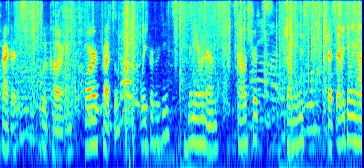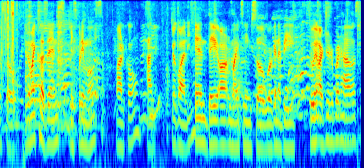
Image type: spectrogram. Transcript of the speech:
crackers, food coloring, more pretzels, wafer cookies, mini M&Ms, sour strips, gummies. That's everything we have. So these are my cousins, mis primos, Marco, Jaguali, and they are my team. So we're gonna be doing our gingerbread house.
